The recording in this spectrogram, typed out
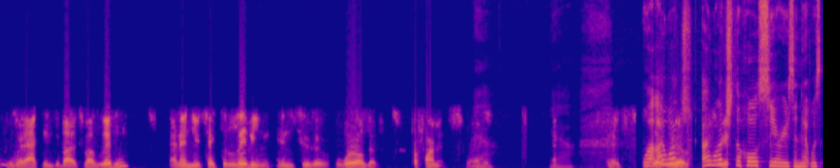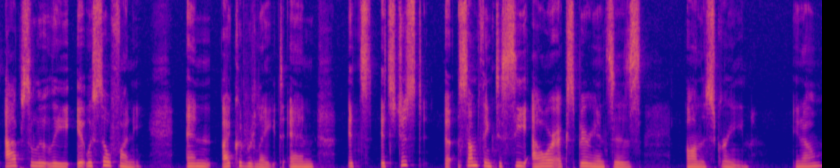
what acting's about it's about living and then you take the living into the world of performance right Yeah. Yeah. it's Well, I real- watched I watched the whole series and it was absolutely it was so funny. And I could relate and it's it's just uh, something to see our experiences on the screen. You know,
